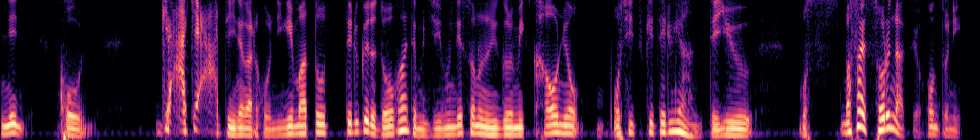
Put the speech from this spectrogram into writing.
ね、こう、ギャーギャーって言いながらこう逃げまとってるけど、どう考えても自分でそのぬいぐるみ顔に押し付けてるやんっていう、もう、まさにそれなんですよ、本当に。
